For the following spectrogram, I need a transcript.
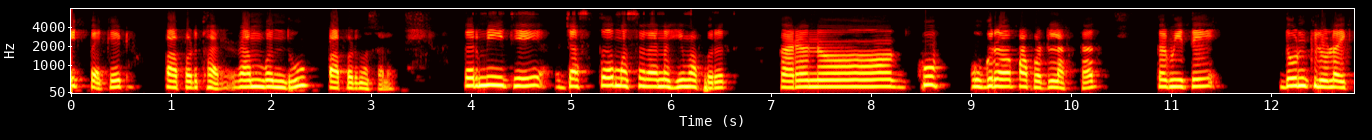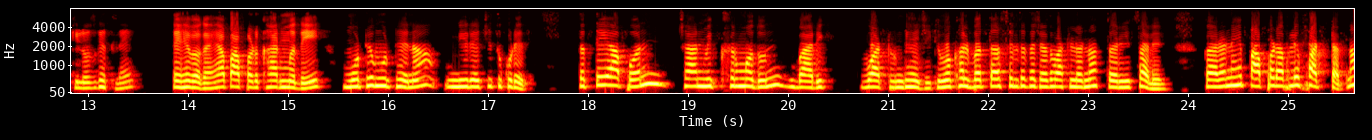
एक पॅकेट पापड खार रामबंधू पापड मसाला. तर मी इथे जास्त मसाला नाही वापरत. कारण खूप उग्र पापड लागतात. तर मी ते दोन किलोला एक किलोच घेतलाय. तर हे बघा ह्या पापड खारमध्ये मोठे मोठे ना निऱ्याचे तुकडे आहेत. तर ते आपण छान मिक्सरमधून बारीक वाटून घ्यायचे. किंवा खलबत्ता असेल तर त्याच्यात वाटलं ना तरी चालेल. कारण हे पापड आपले फाटतात ना.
